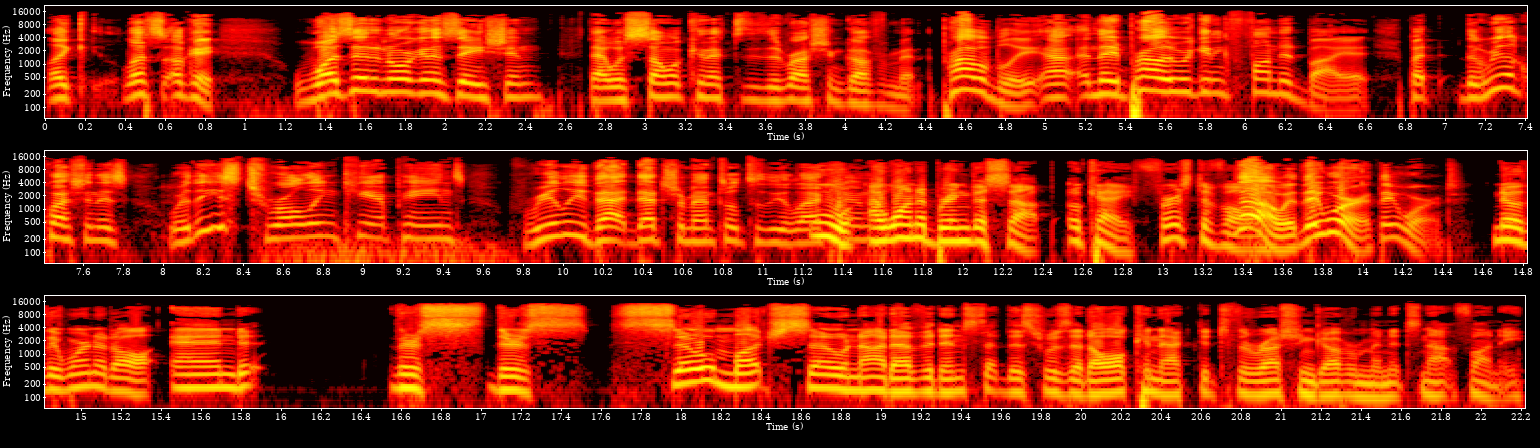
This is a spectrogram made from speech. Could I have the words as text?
Like, let's okay. Was it an organization that was somewhat connected to the Russian government? Probably, uh, and they probably were getting funded by it. But the real question is: Were these trolling campaigns really that detrimental to the Ooh, election? I want to bring this up. Okay, first of all, no, they weren't. They weren't. No, they weren't at all. And there's there's so much so not evidence that this was at all connected to the Russian government. It's not funny.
